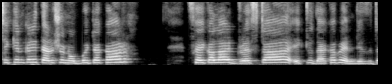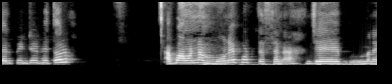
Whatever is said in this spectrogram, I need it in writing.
চিকেন কারি তেরোশো নব্বই টাকার স্কাই কালার ড্রেসটা একটু দেখাবেন ডিজিটাল প্রিন্টের ভেতর? আপু, আমার না মনে পড়তেছে না যে মানে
